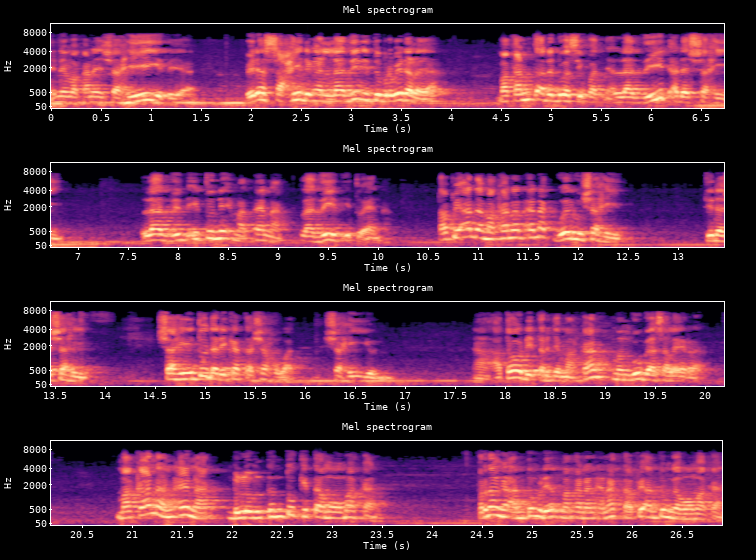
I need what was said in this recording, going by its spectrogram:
Ini makanan syahi gitu ya. Beda syahi dengan ladid itu berbeda lah ya. Makan itu ada dua sifatnya. Ladid ada syahi. Ladid itu nikmat enak. Ladid itu enak. Tapi ada makanan enak gue syahi. Tidak syahi. Syahi itu dari kata syahwat, syahiyun. Nah, atau diterjemahkan menggugah selera. Makanan enak belum tentu kita mau makan. Pernah nggak antum lihat makanan enak tapi antum nggak mau makan?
